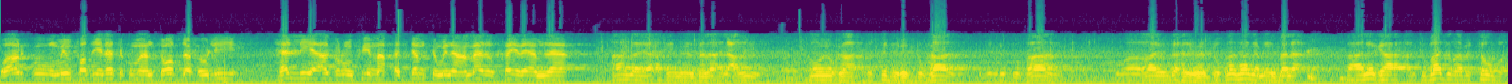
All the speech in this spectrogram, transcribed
وأرجو من فضيلتكم أن توضحوا لي هل لي أجر فيما قدمت من أعمال الخير أم لا؟ هذا يا أخي من البلاء العظيم. كونك تقتدي في الدخان في الدخان وغالب دخلك من الدخان هذا من البلاء. فعليك أن تبادر بالتوبة.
